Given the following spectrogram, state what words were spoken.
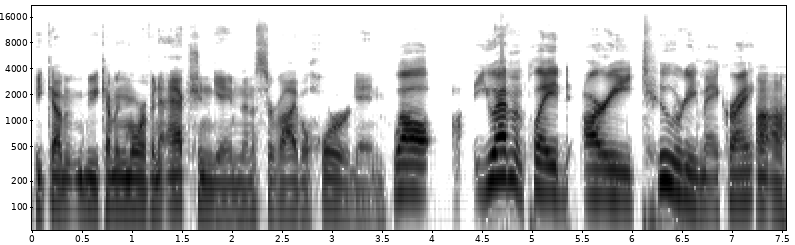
Become becoming more of an action game than a survival horror game. Well, you haven't played RE2 remake, right? Uh uh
